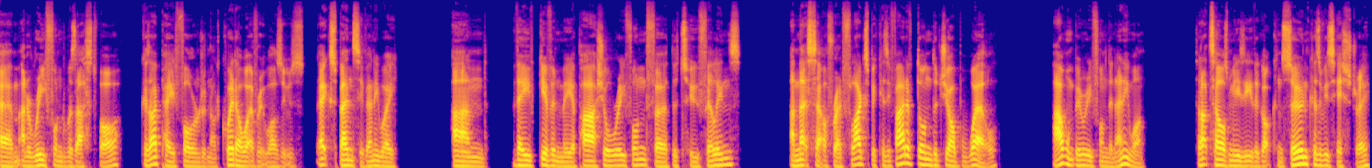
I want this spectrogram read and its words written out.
um, and a refund was asked for because I paid 400 odd quid or whatever it was. It was expensive anyway. And they've given me a partial refund for the two fillings. And that set off red flags because if I'd have done the job well, I wouldn't be refunding anyone. So that tells me he's either got concern because of his history,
